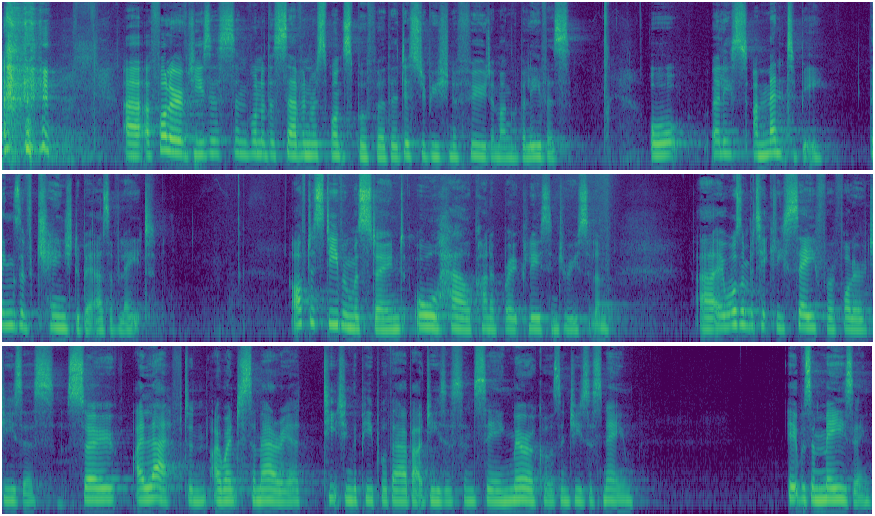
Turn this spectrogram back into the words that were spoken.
uh, a follower of Jesus and one of the seven responsible for the distribution of food among the believers. Or at least I'm meant to be. Things have changed a bit as of late. After Stephen was stoned, all hell kind of broke loose in Jerusalem. Uh, it wasn't particularly safe for a follower of Jesus. So I left and I went to Samaria, teaching the people there about Jesus and seeing miracles in Jesus' name. It was amazing.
